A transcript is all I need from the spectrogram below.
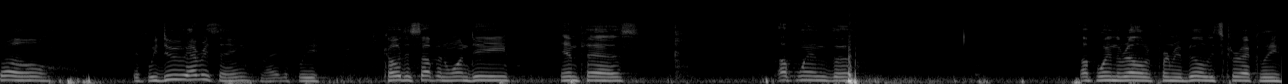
So if we do everything, right, if we code this up in 1D, IMPES, upwind the upwind the relative permeabilities correctly,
